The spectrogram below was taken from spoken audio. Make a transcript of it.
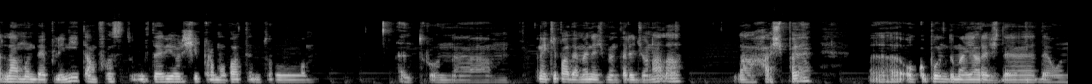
l-am îndeplinit. Am fost ulterior și promovat într-o, într-un, în echipa de management regională la HP, uh, ocupându-mă iarăși de, de un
